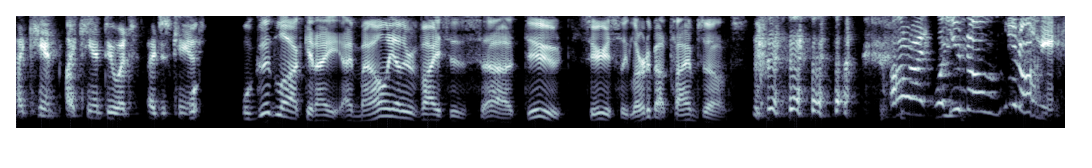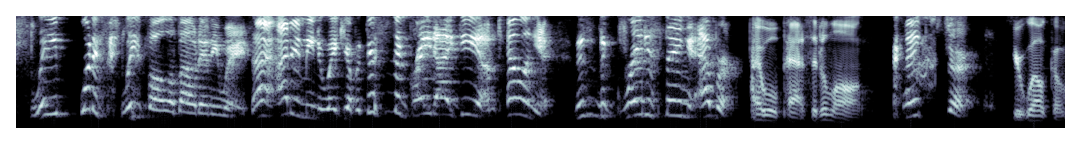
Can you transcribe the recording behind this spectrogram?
I can't I can't do it. I just can't. Well, good luck. And I, I my only other advice is, uh, dude, seriously, learn about time zones. all right. Well, you know you don't need sleep. What is sleep all about, anyways? I, I didn't mean to wake you up, but this is a great idea. I'm telling you, this is the greatest thing ever. I will pass it along. Thanks, sir. You're welcome.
